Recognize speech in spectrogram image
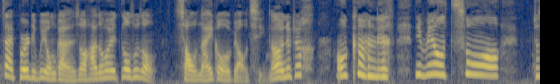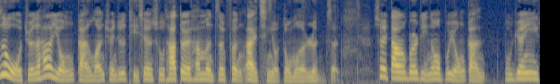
在 Birdy 不勇敢的时候，他都会露出这种小奶狗的表情，然后你就觉得 好可怜，你没有错。就是我觉得他的勇敢完全就是体现出他对他们这份爱情有多么的认真。所以当 Birdy 那么不勇敢、不愿意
